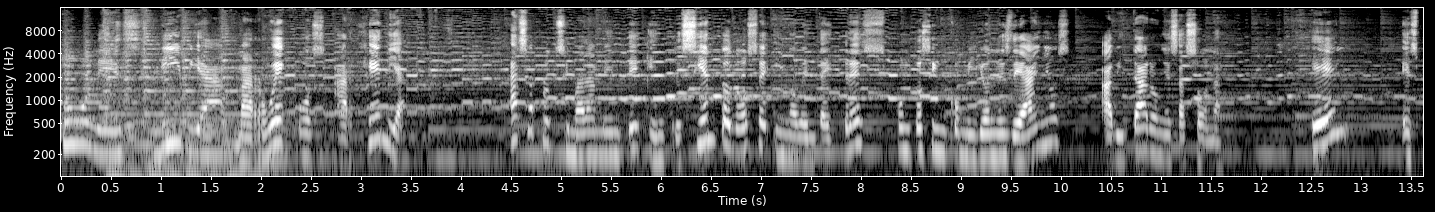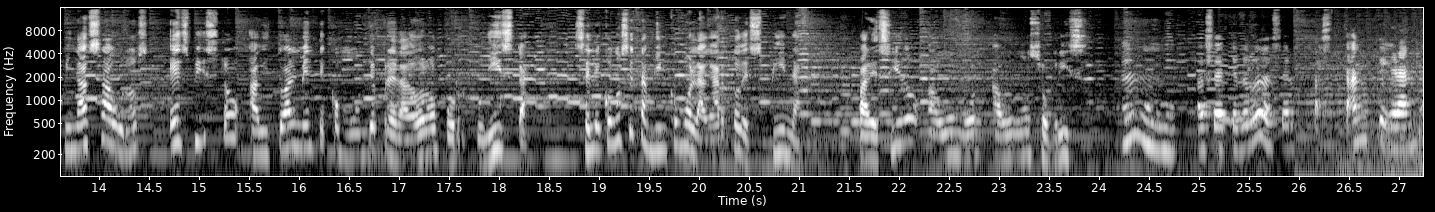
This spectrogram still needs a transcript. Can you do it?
Túnez, Libia, Marruecos, Argelia. Hace aproximadamente entre 112 y 93.5 millones de años habitaron esa zona. El Spinosaurus es visto habitualmente como un depredador oportunista. Se le conoce también como lagarto de espina, parecido a un, o- a un oso gris. Mm, o sea que debe de ser bastante grande.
